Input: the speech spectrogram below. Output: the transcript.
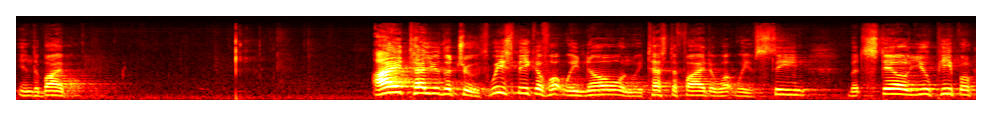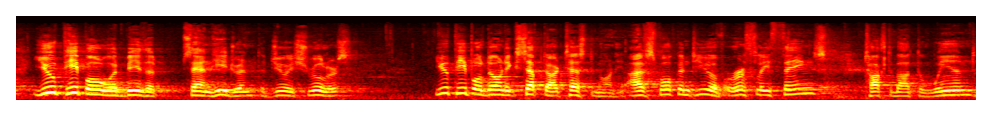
in the Bible. I tell you the truth. We speak of what we know and we testify to what we've seen, but still, you people, you people would be the Sanhedrin, the Jewish rulers. You people don't accept our testimony. I've spoken to you of earthly things, talked about the wind,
